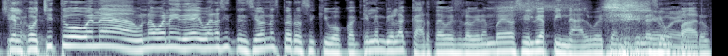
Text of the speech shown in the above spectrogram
Que el Hochi tuvo buena, una buena idea y buenas intenciones, pero se equivocó. ¿A quién le envió la carta, güey? Se lo hubiera enviado a Silvia Pinal, güey. Entonces sí le hacía un paro.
